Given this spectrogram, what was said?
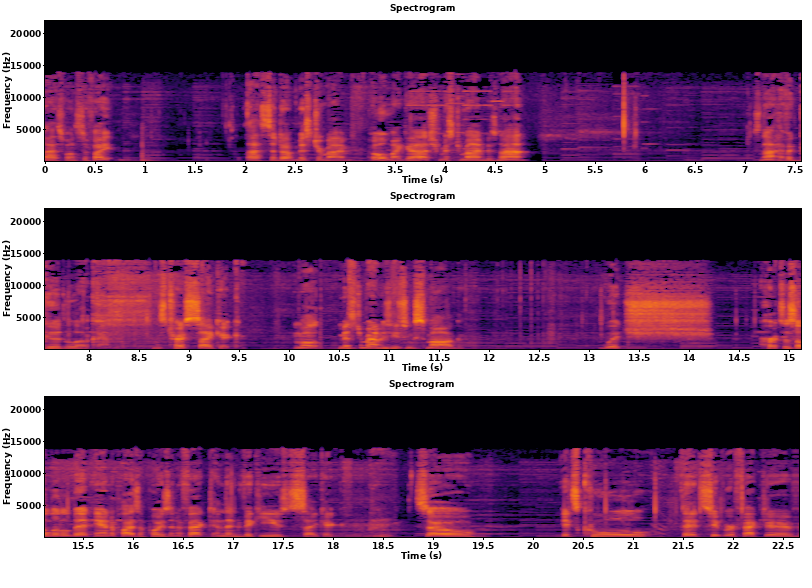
Lass wants to fight. Lass sent out Mr. Mime. Oh my gosh, Mr. Mime does not does not have a good look. Let's try Psychic. Well, Mr. Mime is using Smog, which hurts us a little bit and applies a poison effect, and then Vicky used Psychic. so it's cool that it's super effective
